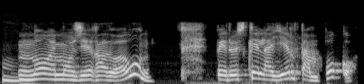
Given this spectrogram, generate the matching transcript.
mm. no hemos llegado aún, pero es que el ayer tampoco.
